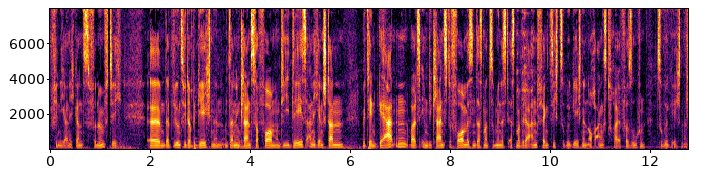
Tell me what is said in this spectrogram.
finde ich eigentlich ganz vernünftig, äh, dass wir uns wieder begegnen und dann in kleinster Form. Und die Idee ist eigentlich entstanden mit den Gärten, weil es eben die kleinste Form ist und dass man zumindest erstmal wieder anfängt, sich zu begegnen, auch angstfrei versuchen zu begegnen.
